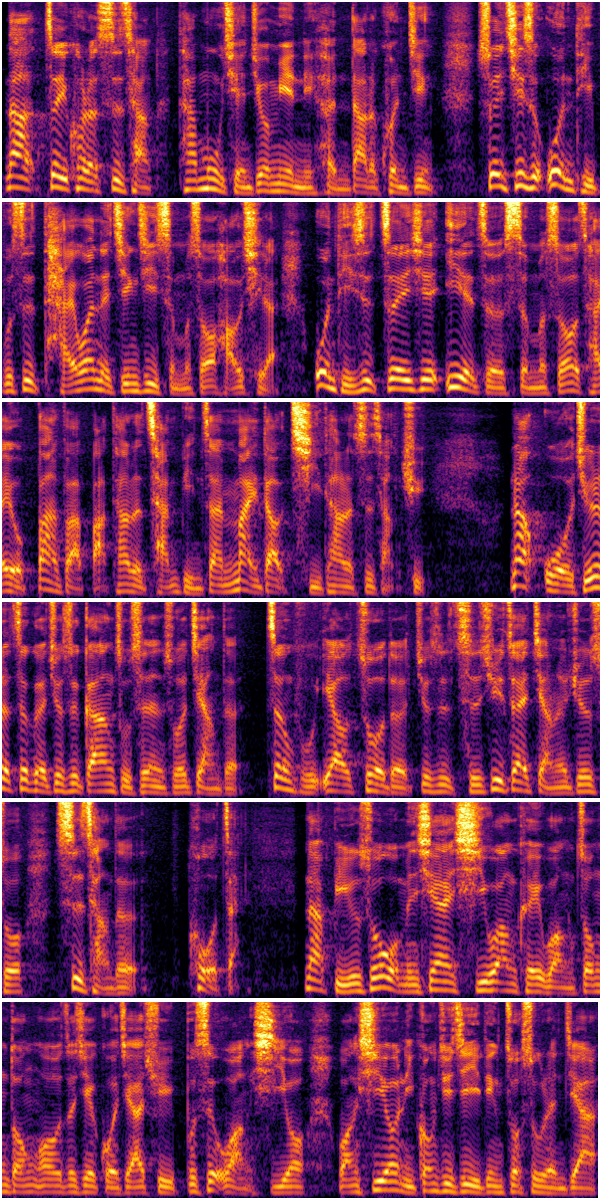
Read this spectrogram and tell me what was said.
那这一块的市场，它目前就面临很大的困境。所以其实问题不是台湾的经济什么时候好起来，问题是这一些业者什么时候才有办法把他的产品再卖到其他的市场去。那我觉得这个就是刚刚主持人所讲的，政府要做的就是持续在讲的，就是说市场的扩展。那比如说，我们现在希望可以往中东欧这些国家去，不是往西欧。往西欧，你工具机一定做输人家。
